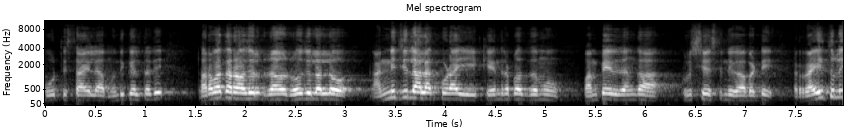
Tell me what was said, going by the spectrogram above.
పూర్తి స్థాయిలో ముందుకెళ్తుంది. తర్వాత రోజుల రోజులలో అన్ని జిల్లాలకు కూడా ఈ కేంద్ర ప్రభుత్వము పంపే విధంగా కృషి చేస్తుంది కాబట్టి రైతులు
